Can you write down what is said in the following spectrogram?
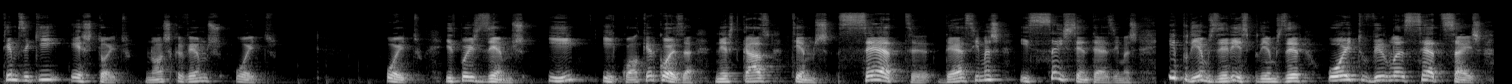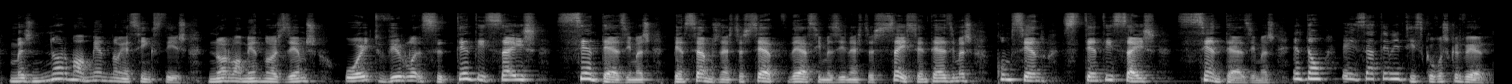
temos aqui este 8. Nós escrevemos 8. 8. E depois dizemos i e qualquer coisa. Neste caso, temos 7 décimas e 6 centésimas. E podíamos dizer isso, podíamos dizer 8,76, mas normalmente não é assim que se diz. Normalmente nós dizemos 8,76 centésimas. Pensamos nestas 7 décimas e nestas 6 centésimas como sendo 76 centésimas. Então é exatamente isso que eu vou escrever.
